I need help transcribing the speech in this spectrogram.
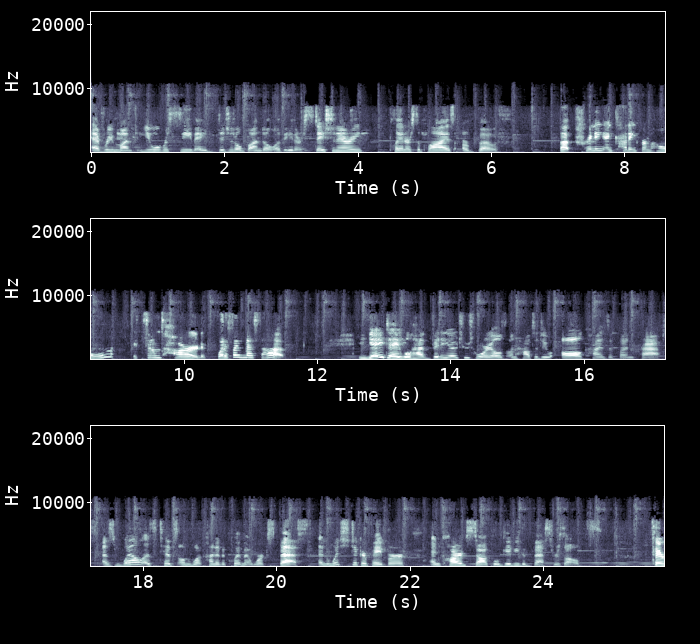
every month, you will receive a digital bundle of either stationery, planner supplies, or both. But printing and cutting from home? It sounds hard. What if I mess up? Yay Day will have video tutorials on how to do all kinds of fun crafts, as well as tips on what kind of equipment works best and which sticker paper and cardstock will give you the best results. They're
